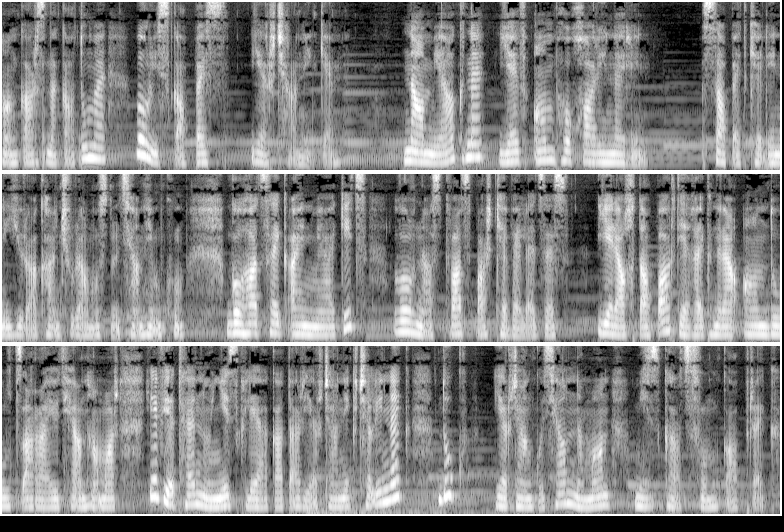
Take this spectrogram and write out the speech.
հանկարծ նկատում է, որ իսկապես երջանիկ է։ Նա միակն է եւ անփոխարինելին։ Սա պետք է լինի յուրաքանչյուր ամուսնության հիմքում։ Գոհացեք այն միակից, որն Աստված ապարգևել է ձեզ երախտապարտ եղեք նրա անդուլ ծառայության համար եւ եթե նույնիսկ լիակատար երջանիկ չլինեք, դուք երջանկության նման մի զգացում կապրեք։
